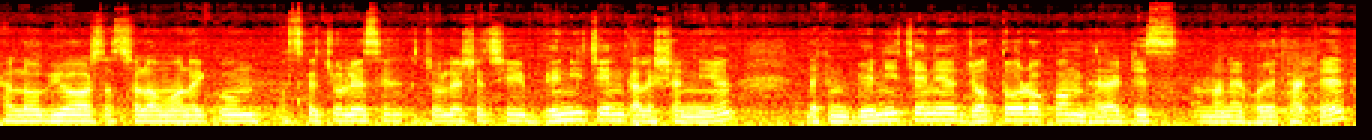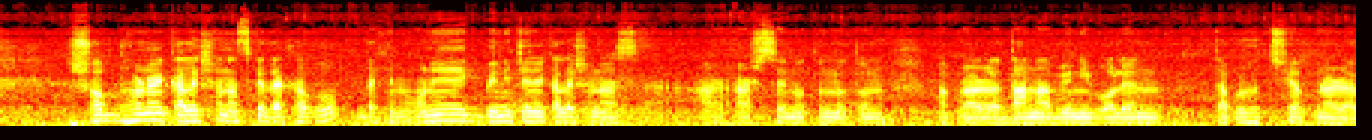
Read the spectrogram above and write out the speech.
হ্যালো ভিউয়ার্স আসসালামু আলাইকুম। আজকে চলে এসে, চলে এসেছি বেনি চেন কালেকশন নিয়ে। দেখেন বেনি চেনের যত রকম ভ্যারাইটিস মানে হয়ে থাকে, সব ধরনের কালেকশন আজকে দেখাবো। দেখেন, অনেক বেনি চেনের কালেকশন আসছে, নতুন নতুন। আপনার দানা বেনি বলেন, তারপর হচ্ছে আপনার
